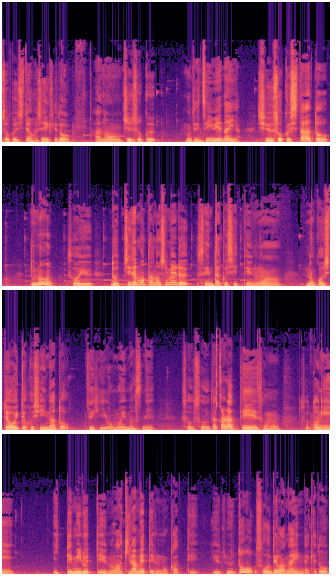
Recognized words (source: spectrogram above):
束してほしいけどあの収束もう全然言えないや収束した後にもそういうどっちでも楽しめる選択肢っていうのは残しておいてほしいなと是非思いますね。そうそうだからってその外に行ってみるっていうのを諦めてるのかって言うとそうではないんだけど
